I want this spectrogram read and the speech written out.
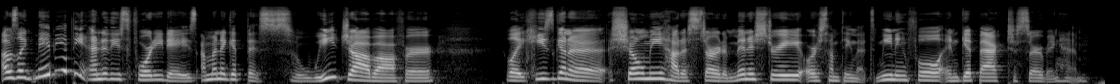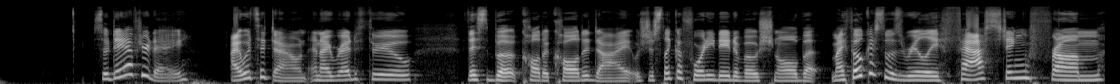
I was like, maybe at the end of these 40 days, I'm going to get this sweet job offer. Like, he's going to show me how to start a ministry or something that's meaningful and get back to serving him. So, day after day, I would sit down and I read through this book called A Call to Die. It was just like a 40 day devotional, but my focus was really fasting from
